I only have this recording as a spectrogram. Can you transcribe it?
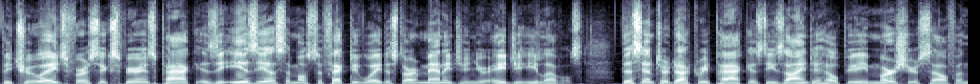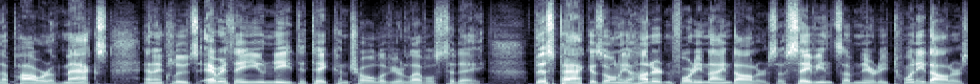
The TruAge First Experience Pack is the easiest and most effective way to start managing your AGE levels. This introductory pack is designed to help you immerse yourself in the power of Max and includes everything you need to take control of your levels today. This pack is only $149, a savings of nearly $20,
